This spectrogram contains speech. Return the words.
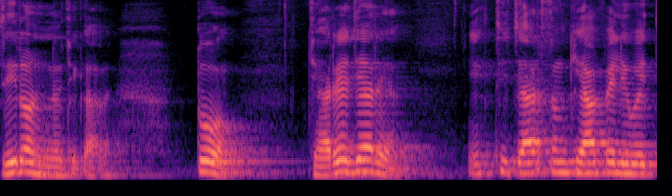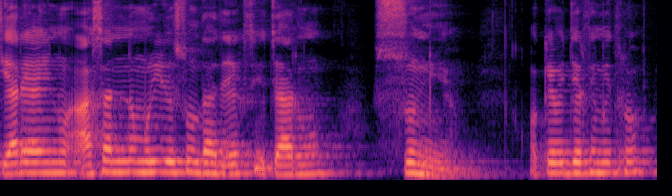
ઝીરોની નજીક આવે. તો જ્યારે જ્યારે એકથી ચાર સંખ્યા આપેલી હોય, ત્યારે એનું આસાનનું મૂલ્ય શું થાય એકથી ચારનું શૂન્ય. ઓકે, વિદ્યાર્થી મિત્રો?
